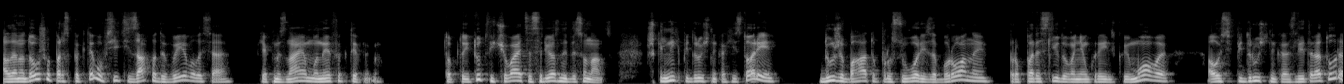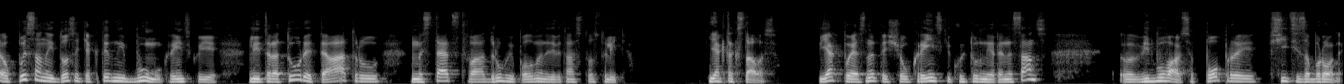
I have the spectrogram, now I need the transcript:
Але на довшу перспективу всі ці заходи виявилися, як ми знаємо, неефективними. Тобто і тут відчувається серйозний дисонанс. В шкільних підручниках історії дуже багато про суворі заборони, про переслідування української мови. А ось в підручниках з літератури описаний досить активний бум української літератури, театру, мистецтва другої половини 19 століття. Як так сталося? Як пояснити, що український культурний ренесанс е, відбувався попри всі ці заборони?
